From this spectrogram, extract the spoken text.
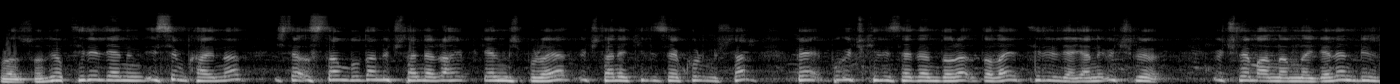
burası oluyor. Trilye'nin isim kaynağı işte İstanbul'dan üç tane rahip gelmiş buraya, üç tane kilise kurmuşlar ve bu üç kiliseden dolayı Trilye yani üçlü, üçlem anlamına gelen bir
